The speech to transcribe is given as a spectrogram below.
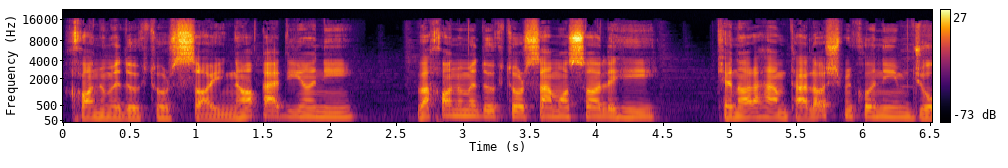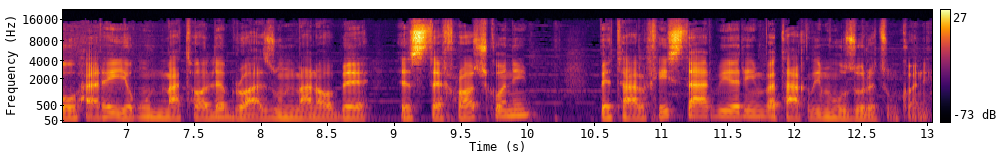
خانم دکتر ساینا قدیانی و خانم دکتر سما صالحی کنار هم تلاش می‌کنیم جوهره اون مطالب رو از اون منابع استخراج کنیم به تلخیص در بیاریم و تقدیم حضورتون کنیم.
